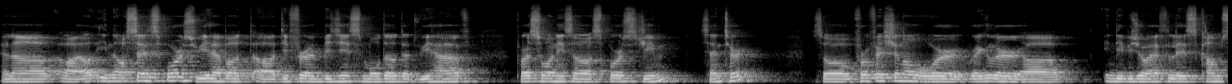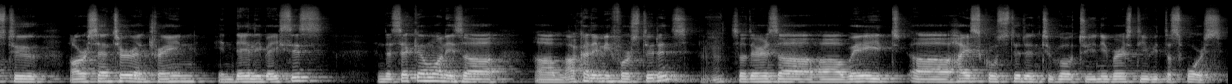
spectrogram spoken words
And uh, uh, in Ascent Sports, we have a, uh different business model that we have. First one is a sports gym center. So professional or regular uh, individual athletes comes to our center and train in daily basis. And the second one is a um, academy for students. So there's a, a way uh, high school student to go to university with the sports,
